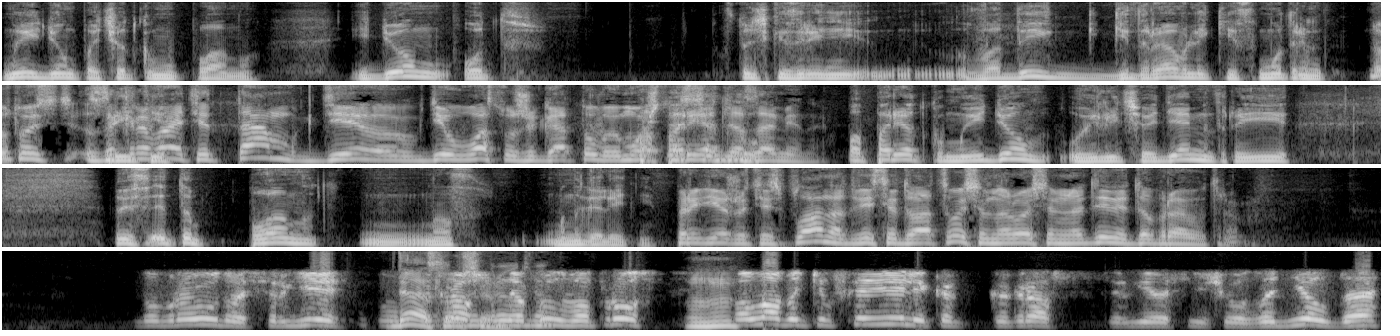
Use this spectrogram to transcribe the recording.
Мы идем по четкому плану. Идем от с точки зрения воды, гидравлики, смотрим. Ну, то есть закрывайте там, где, где у вас уже готовые мощности порядку, для замены. По порядку мы идем, увеличивая диаметр, и то есть это план у нас многолетний. Придерживайтесь плана. 228-08-09. Доброе утро. Доброе утро, Сергей. Ну, да, как раз у меня был вопрос угу. по Ладокинсковеле, как, как раз Сергей Васильевич его задел, да.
